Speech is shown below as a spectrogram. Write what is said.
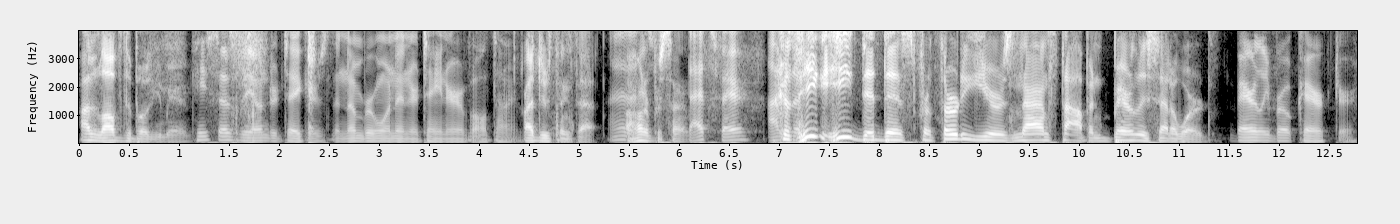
I love the Boogeyman. He says the Undertaker's the number one entertainer of all time. I do think that a that's- hundred percent. That's fair. Because he he did this for thirty years nonstop and barely said a word. Barely broke character.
